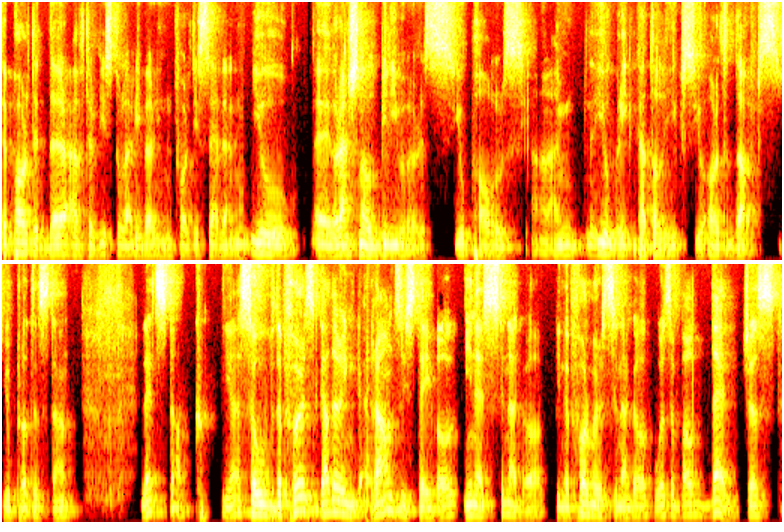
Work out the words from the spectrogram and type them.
deported there after Vistula River in 47. You uh, rational believers, you Poles, uh, you Greek Catholics, you Orthodox, you Protestant. Let's talk. Yeah. So the first gathering around this table in a synagogue, in a former synagogue, was about that. Just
